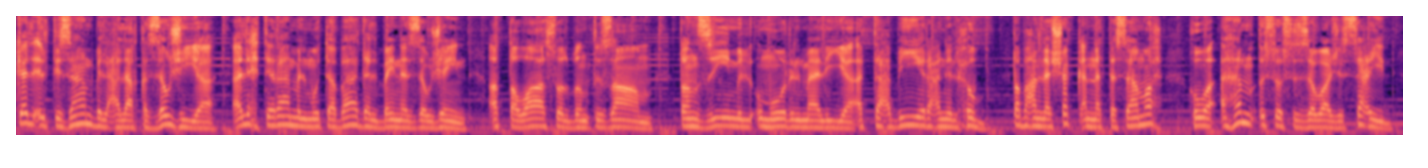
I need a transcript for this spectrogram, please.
كالالتزام بالعلاقة الزوجية الاحترام المتبادل بين الزوجين التواصل بانتظام تنظيم الأمور المالية التعبير عن الحب. طبعا لا شك أن التسامح هو أهم أسس الزواج السعيد.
